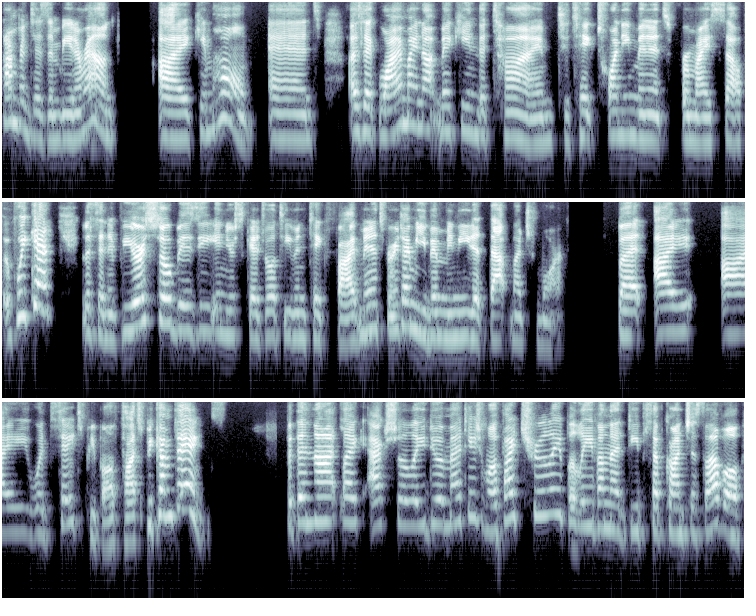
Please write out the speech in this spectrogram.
conferences and being around, I came home and I was like, why am I not making the time to take 20 minutes for myself? If we can't listen, if you're so busy in your schedule to even take five minutes for your time, you even need it that much more. But I I would say to people, thoughts become things but then not like actually do a meditation. Well, if I truly believe on that deep subconscious level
